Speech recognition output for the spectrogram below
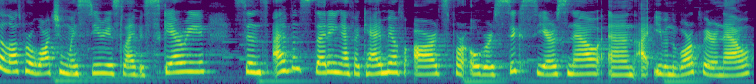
a lot for watching my series Life is Scary. Since I've been studying at Academy of Arts for over 6 years now and I even work there now,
